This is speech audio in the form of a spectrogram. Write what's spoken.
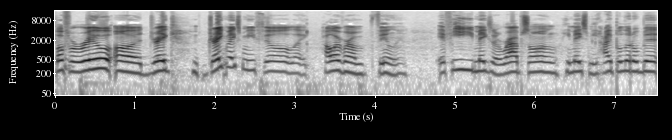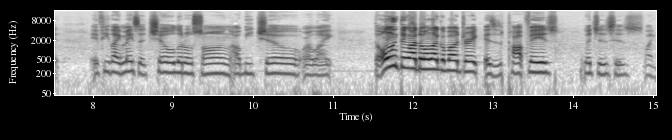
but for real, uh, Drake Drake makes me feel like however I'm feeling. If he makes a rap song, he makes me hype a little bit. If he like makes a chill little song, I'll be chill. Or like, the only thing I don't like about Drake is his pop phase, which is his like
